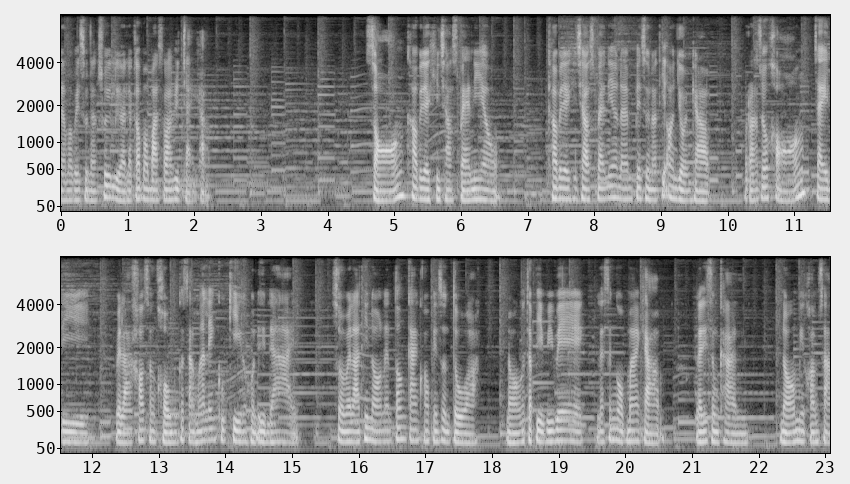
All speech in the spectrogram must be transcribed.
นำมาเป็นสุนัขช่วยเหลือและก็บำบัดสภาพจิตใจครับ 2. คาเวเลียคินชาสเปเนียลคาเวเลียคินชาสเปเนียลนั้นเป็นสุนัขที่อ่อนโยนครับรักเจ้าของใจดี เวลาเข้าสังคมก็สามารถเล่นคุกกี้กับคนอื่นได้ ส่วนเวลาที่น้องนั้นต้องการความเป็นส่วนตัว น้องก็จะปีกวิเวกและสงบมากครับ และที่สำคัญ น้องมีความสา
